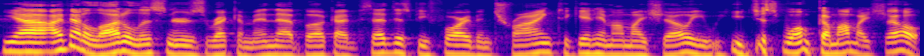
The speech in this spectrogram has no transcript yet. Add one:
Yeah, I've had a lot of listeners recommend that book. I've said this before. I've been trying to get him on my show. He, he just won't come on my show.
